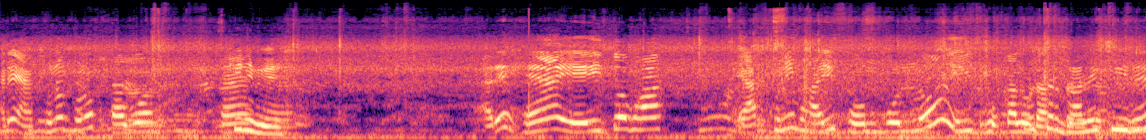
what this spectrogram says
আরে এখনও কোনো খবর? কি নিবে? আরে হ্যাঁ এই তো ভাই এখনই ভাই ফোন করল এই ঢোকালো গালে কি রে?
